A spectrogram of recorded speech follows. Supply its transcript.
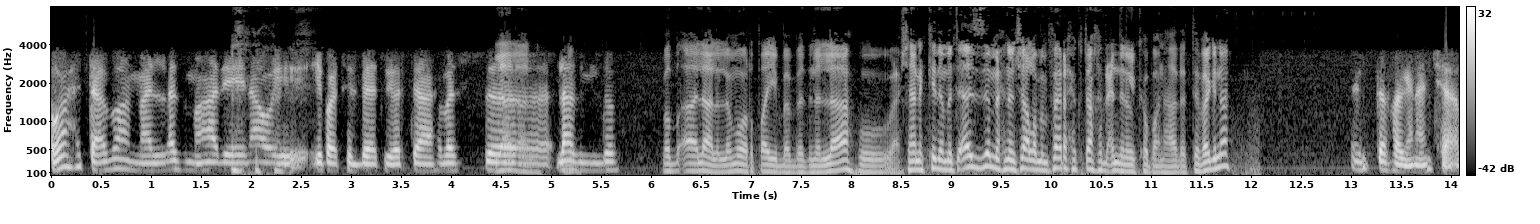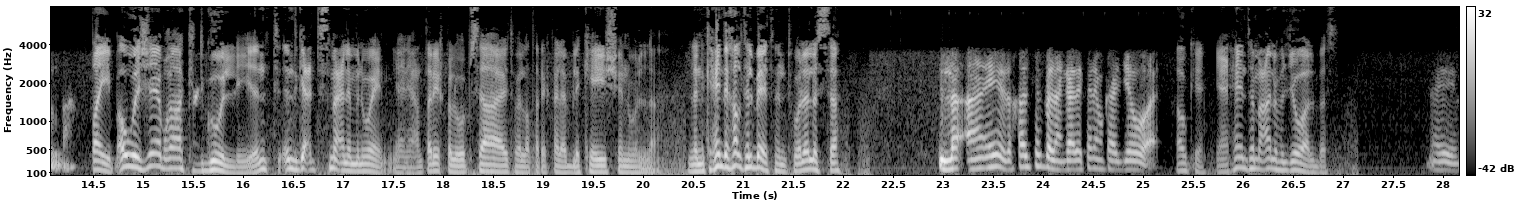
واحد تعبان مع الأزمة هذه ناوي يقعد في البيت ويرتاح بس لا، لا،. آه، لازم ندو بض... آه لا لا الأمور طيبة بإذن الله وعشانك كذا متأزم إحنا إن شاء الله بنفرحك وتاخذ عندنا الكوبون هذا اتفقنا؟ اتفقنا إن شاء الله طيب أول شيء أبغاك تقول لي أنت أنت قاعد تسمعنا من وين؟ يعني عن طريق ال website ولا طريق ال application ولا لأنك الحين دخلت البيت أنت ولا لسه؟ لا أنا إيه دخلت البيت أنا قاعد أكلمك على الجوال. okay يعني الحين أنت معانا في الجوال بس. إيه.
